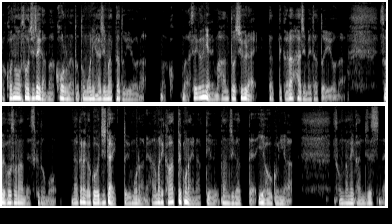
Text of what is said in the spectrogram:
まこの掃除自体がまあコロナと共に始まったというような、まあ、まあ、正確にはね、まあ、半年ぐらい経ってから始めたというような、そういう放送なんですけども、なかなかこう事態というものはね、あまり変わってこないなっていう感じがあって、いい方向には、そんなね、感じですね。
